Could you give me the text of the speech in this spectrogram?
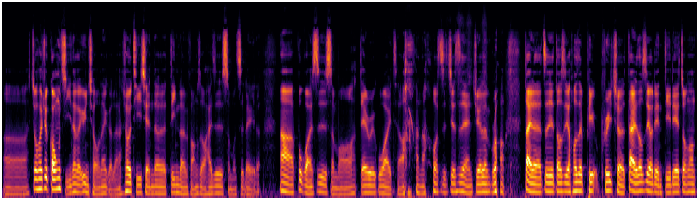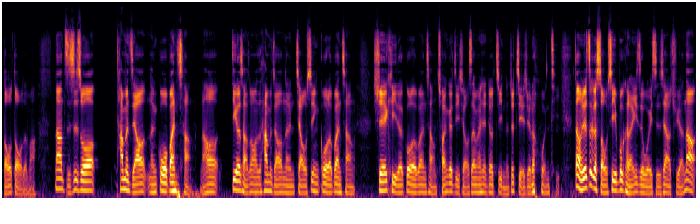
呃，就会去攻击那个运球那个人，就会提前的盯人防守还是什么之类的。那不管是什么 Derek White 啊，然后是就是连 Jalen Brown 带的这些都是，或者 Preacher 带的都是有点跌跌撞撞、抖抖的嘛。那只是说他们只要能过半场，然后。第二场状况是，他们只要能侥幸过了半场，shaky 的过了半场，传个几球，三分线就进了，就解决了问题。但我觉得这个手气不可能一直维持下去啊。那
